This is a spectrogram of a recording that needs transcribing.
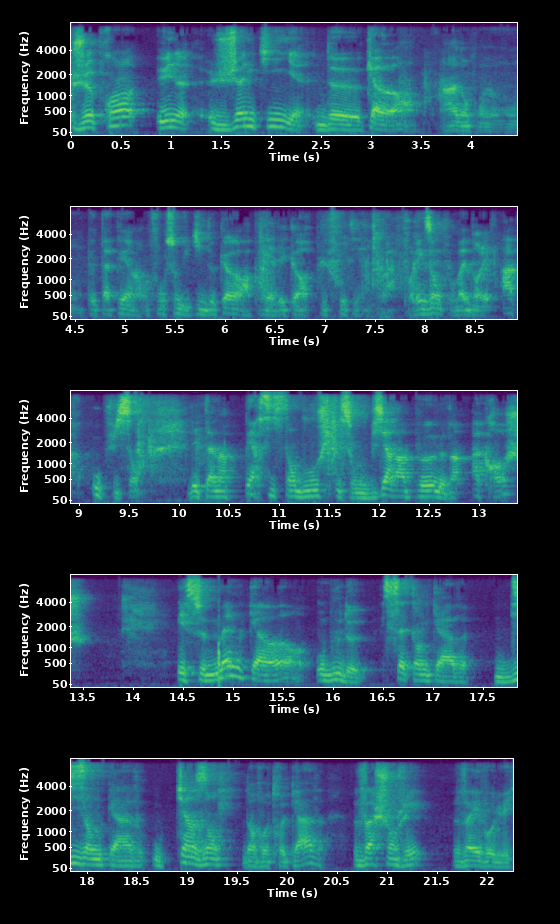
je prends une jeune quille de Cahors, hein, donc on, peut taper en fonction du type de Cahors, après il y a des Cahors plus fruités. Hein. Pour l'exemple, on va être dans les âpres ou puissants. Les tanins persistent en bouche, ils sont bien râpeux, le vin accroche. Et ce même Cahors, au bout de 7 ans de cave, 10 ans de cave ou 15 ans dans votre cave, va changer, va évoluer.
